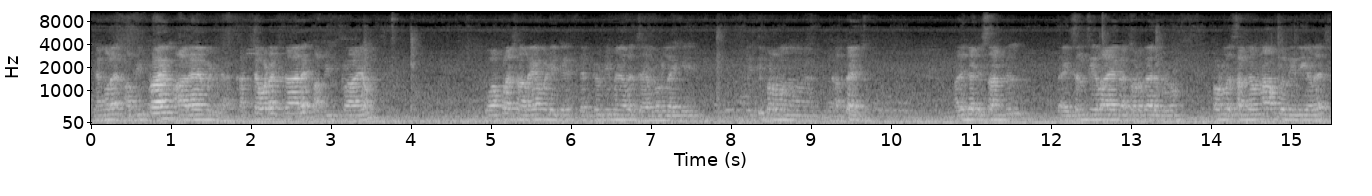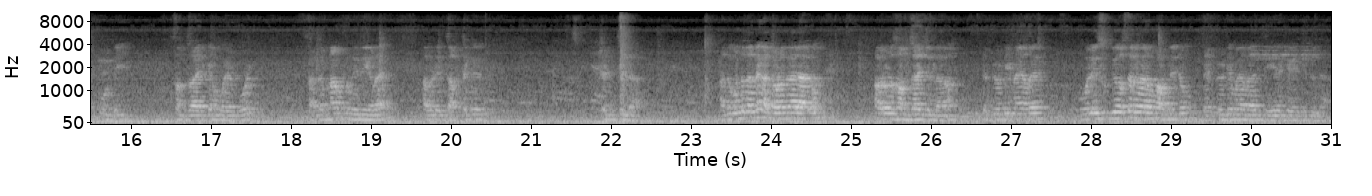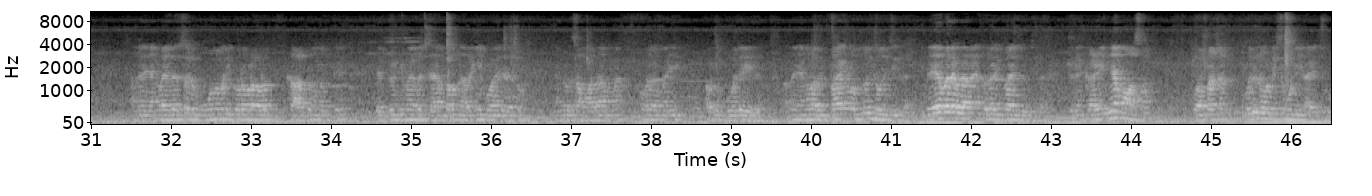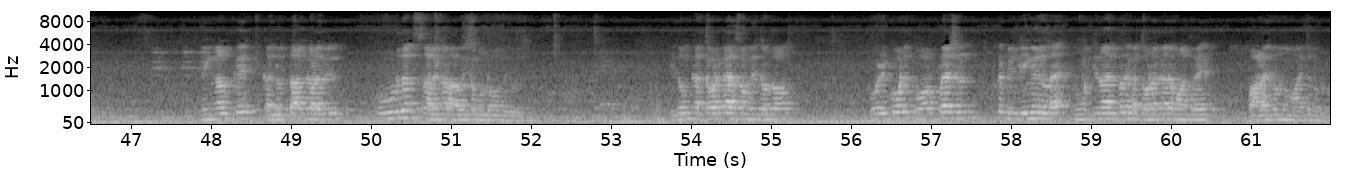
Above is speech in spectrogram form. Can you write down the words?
ഞങ്ങളെ അഭിപ്രായം ആരായാൻ വേണ്ടിയിട്ടാണ് കച്ചവടക്കാരെ അഭിപ്രായം കോർപ്പറേഷൻ അറിയാൻ വേണ്ടിയിട്ട് ഡെപ്യൂട്ടി മേയർ ചേംബറിലേക്ക് എത്തിപ്പെടണമെന്നാണ് കത്തയച്ചു. അതിന്റെ അടിസ്ഥാനത്തിൽ ലൈസൻസുകളായ കച്ചവടക്കാരെപ്പോഴും അവരുടെ സംഘടനാ പ്രതിനിധികളെ കൂട്ടി സംസാരിക്കാൻ പോയപ്പോൾ സംഘടനാ പ്രതിനിധികളെ അവരുടെ ചർച്ചയ്ക്ക് ക്ഷണിച്ചില്ല. അതുകൊണ്ട് തന്നെ കച്ചവടക്കാരും അവരോട് സംസാരിച്ചില്ല. ഡെപ്യൂട്ടി മേയർ പോലീസ് ഉദ്യോഗസ്ഥർ വരെ പറഞ്ഞിട്ടും ഡെപ്യൂട്ടി മേയർ അത് തീരെ കേട്ടിട്ടില്ല. അങ്ങനെ ഞങ്ങൾ ഏകദേശം ഒരു മൂന്ന് മണിക്കൂറോളം അവിടെ കാത്തു നിന്നിട്ട് ഡെപ്യൂട്ടി മേയർ ചേംബറിൽ നിന്ന് ശേഷം ഞങ്ങൾ സമാധാനപരമായി അവിടെ പോലെ ചെയ്തു. അന്ന് ഞങ്ങൾ അഭിപ്രായങ്ങളൊന്നും ചോദിച്ചില്ല. ഇതേവരെ വേറെ ഒരു അഭിപ്രായം ചോദിച്ചില്ല. പിന്നെ കഴിഞ്ഞ മാസം കോർപ്പറേഷൻ ഒരു നോട്ടീസ് കൂടി അയച്ചു. നിങ്ങൾക്ക് കല്ലുത്താക്കളവിൽ കൂടുതൽ സ്ഥലങ്ങൾ ആവശ്യമുണ്ടോ എന്ന് ചോദിച്ചു. ഇതും കച്ചവടക്കാരെ സംബന്ധിച്ചിടത്തോളം കോഴിക്കോട് കോർപ്പറേഷന്റെ ബിൽഡിങ്ങിലുള്ള നൂറ്റി നാൽപ്പത് കച്ചവടക്കാരെ മാത്രമേ പാളയത്തു നിന്ന് മാറ്റുന്നുള്ളൂ.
